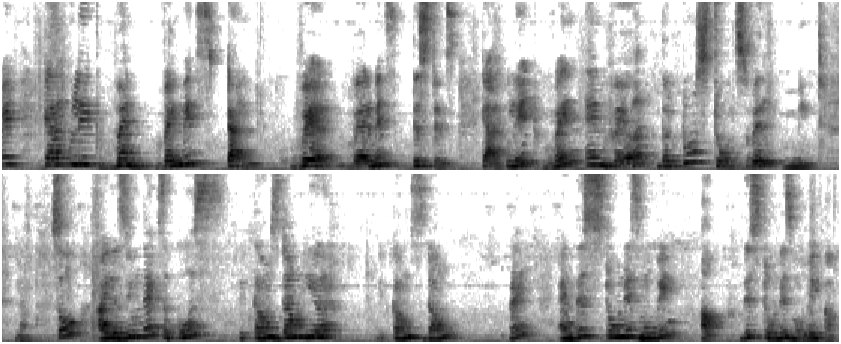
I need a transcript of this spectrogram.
Right? Calculate when. When means time. Where. Where means distance. Calculate when and where the two stones will meet. Now so i assume that suppose it comes down here. It comes down right? And this stone is moving up. This stone is moving up.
